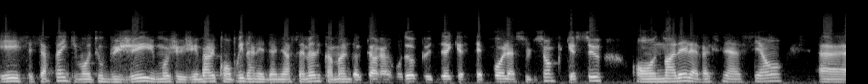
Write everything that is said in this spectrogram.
Et c'est certain qu'ils vont être obligés. Moi, j'ai mal compris dans les dernières semaines comment le docteur Arruda peut dire que c'était pas la solution, puis que si on demandait la vaccination euh,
